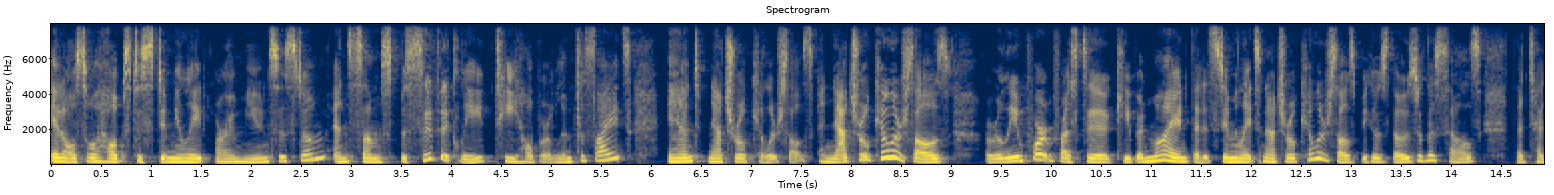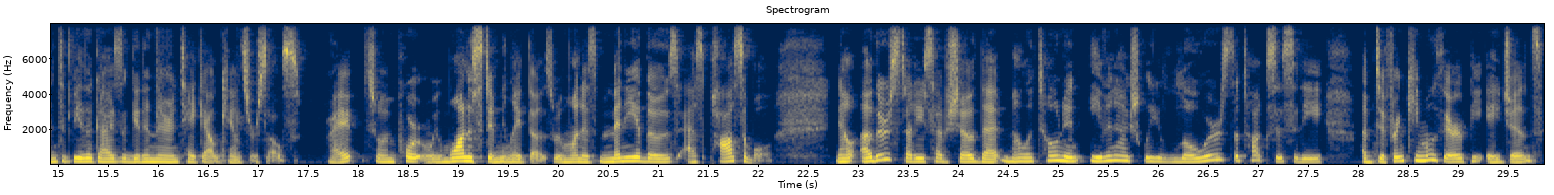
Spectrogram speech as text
It also helps to stimulate our immune system and some specifically T helper lymphocytes and natural killer cells. And natural killer cells are really important for us to keep in mind that it stimulates natural killer cells because those are the cells that tend to be the guys that get in there and take out cancer cells, right? So important. We want to stimulate those. We want as many of those as possible. Now, other studies have showed that melatonin even actually lowers the toxicity of different chemotherapy agents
